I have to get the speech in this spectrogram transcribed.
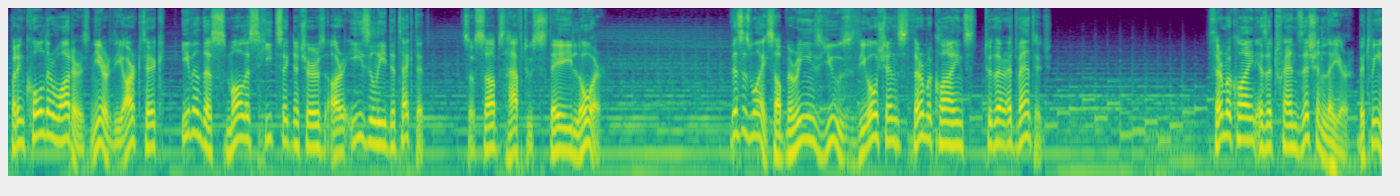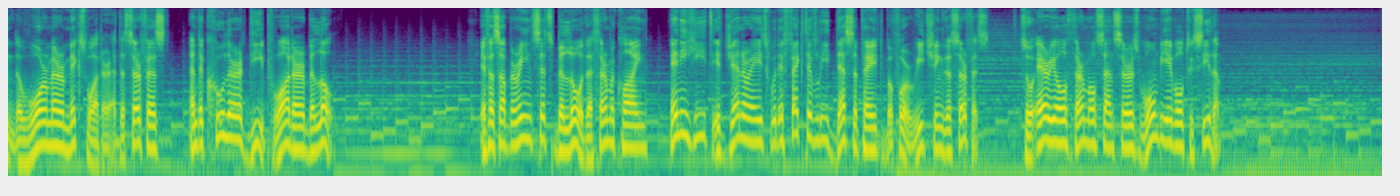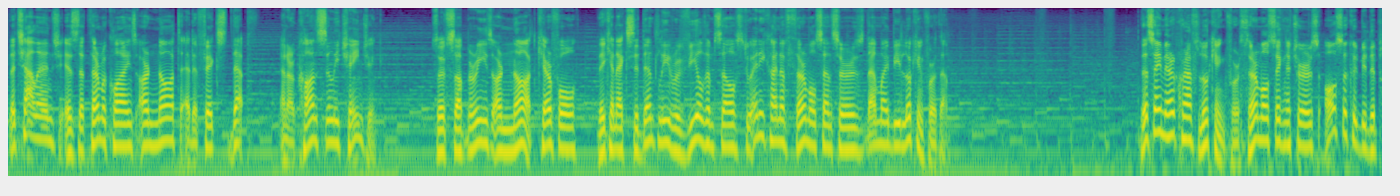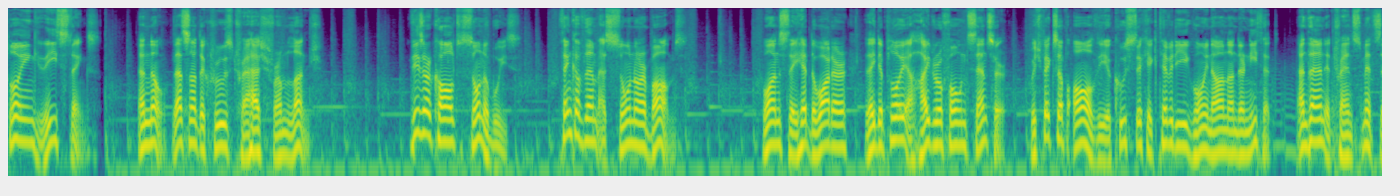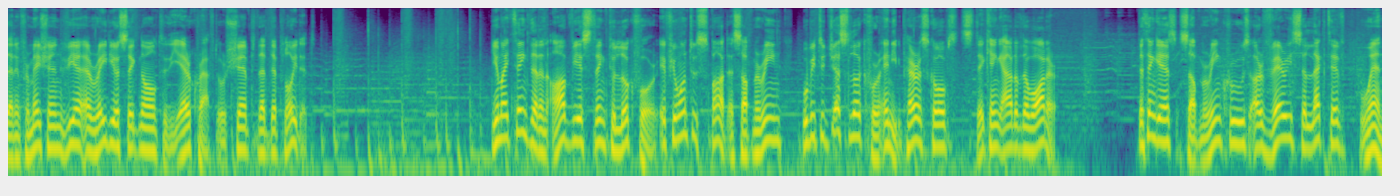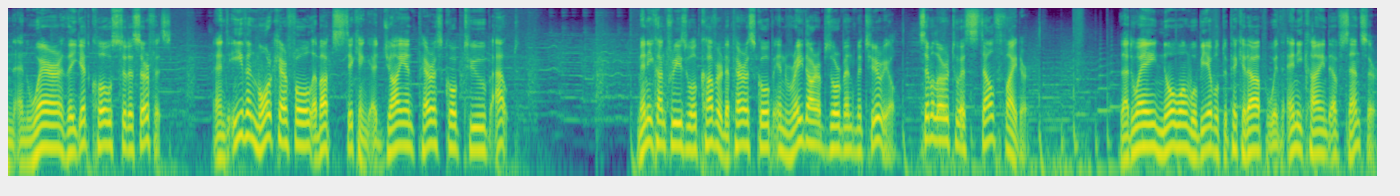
But in colder waters near the Arctic, even the smallest heat signatures are easily detected, so subs have to stay lower. This is why submarines use the ocean's thermoclines to their advantage. Thermocline is a transition layer between the warmer mixed water at the surface and the cooler deep water below. If a submarine sits below the thermocline, any heat it generates would effectively dissipate before reaching the surface, so aerial thermal sensors won't be able to see them. The challenge is that thermoclines are not at a fixed depth and are constantly changing. So if submarines are not careful, they can accidentally reveal themselves to any kind of thermal sensors that might be looking for them. The same aircraft looking for thermal signatures also could be deploying these things. And no, that's not the cruise trash from lunch. These are called sonobuoys. Think of them as sonar bombs. Once they hit the water, they deploy a hydrophone sensor, which picks up all the acoustic activity going on underneath it, and then it transmits that information via a radio signal to the aircraft or ship that deployed it. You might think that an obvious thing to look for if you want to spot a submarine would be to just look for any periscopes sticking out of the water. The thing is, submarine crews are very selective when and where they get close to the surface, and even more careful about sticking a giant periscope tube out. Many countries will cover the periscope in radar-absorbent material, similar to a stealth fighter, that way, no one will be able to pick it up with any kind of sensor.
